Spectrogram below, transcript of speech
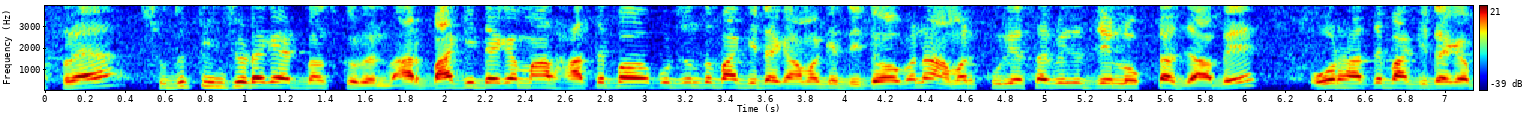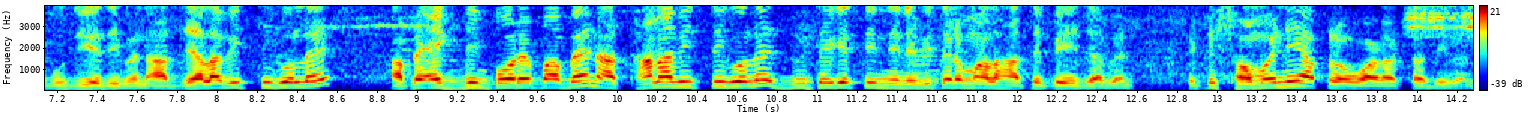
আপনারা শুধু তিনশো টাকা অ্যাডভান্স করবেন। আর বাকি টাকা মাল হাতে পাওয়া পর্যন্ত বাকি টাকা আমাকে দিতে হবে না। আমার কুরিয়ার সার্ভিসের যে লোকটা যাবে, ওর হাতে বাকি টাকা বুঝিয়ে দিবেন। আর জেলা ভিত্তিক হলে আপনি একদিন পরে পাবেন, আর থানা ভিত্তিক হলে দুই থেকে তিন দিনের ভিতরে মাল হাতে পেয়ে যাবেন। একটু সময় নিয়ে আপনার অর্ডারটা দিবেন।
